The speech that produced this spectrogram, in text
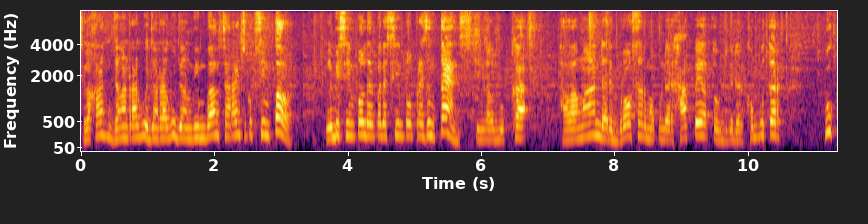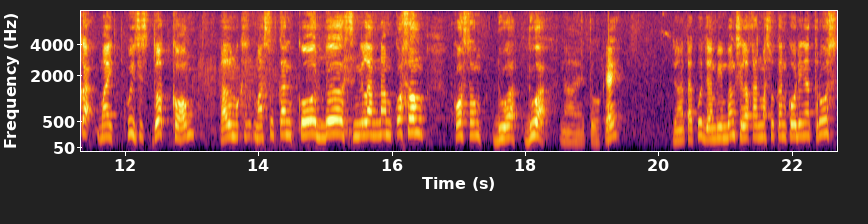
silakan jangan ragu jangan ragu jangan bimbang caranya cukup simple lebih simple daripada simple present tense tinggal buka halaman dari browser maupun dari HP atau juga dari komputer buka myquizzes.com lalu masukkan kode 960022 nah itu oke okay? jangan takut jangan bimbang silakan masukkan kodenya terus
